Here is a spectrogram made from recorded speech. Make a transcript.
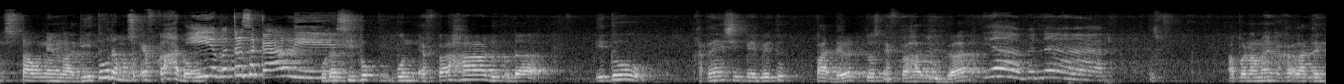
setahun yang lagi itu udah masuk FKH dong. Iya, betul sekali. Udah sibuk pun FKH, udah, itu katanya si IPB itu padat terus FKH juga. Iya, benar. Terus apa namanya kakak latihan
